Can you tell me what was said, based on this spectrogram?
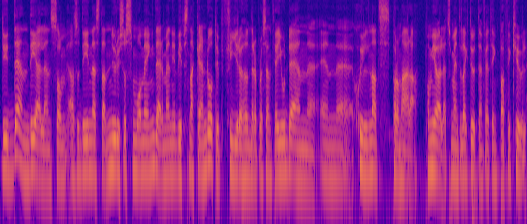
det är den delen som, alltså det är nästan, nu är det så små mängder, men vi snackar ändå typ 400 procent. Jag gjorde en, en eh, skillnad på de här, på mjölet som jag inte lagt ut än för jag tänkte bara för kul.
